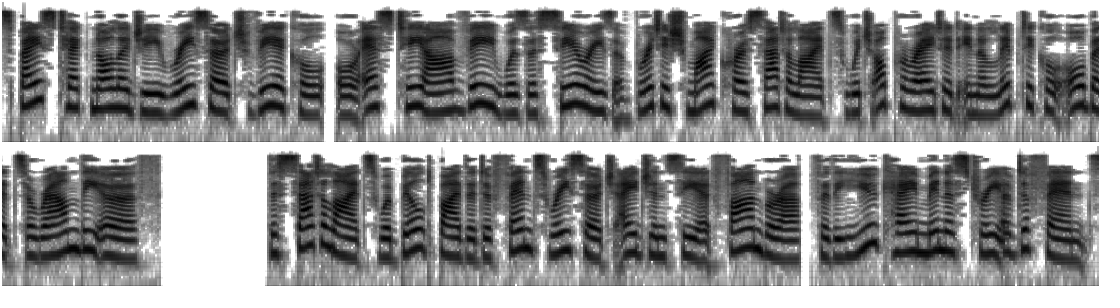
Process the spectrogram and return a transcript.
Space Technology Research Vehicle, or STRV was a series of British microsatellites which operated in elliptical orbits around the Earth. The satellites were built by the Defence Research Agency at Farnborough, for the UK Ministry of Defence.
